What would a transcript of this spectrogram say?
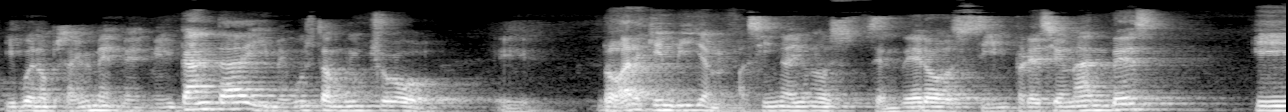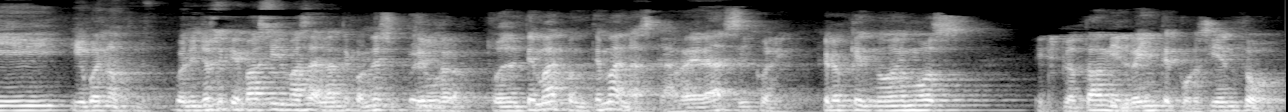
y bueno, pues a mí me, me, me encanta y me gusta mucho eh, rodar aquí en Villa, me fascina, hay unos senderos impresionantes. Y, y, bueno, bueno, yo sé que vas a ir más adelante con eso, pero Sí, claro. con, el tema, con el tema de las carreras, híjole, creo que no hemos explotado ni el 20%, o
